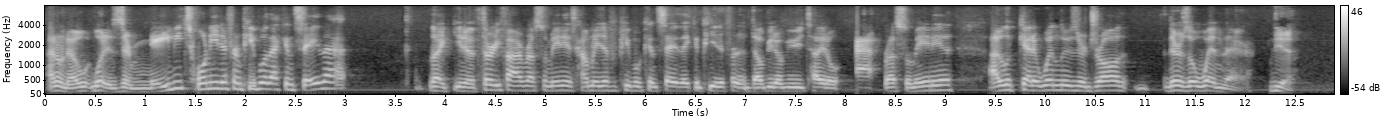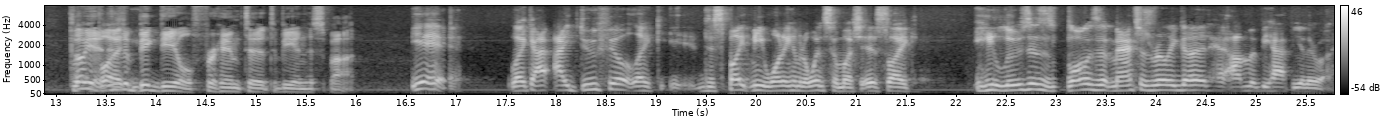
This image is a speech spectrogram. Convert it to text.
I don't know, what is there? Maybe twenty different people that can say that like you know 35 WrestleManias, how many different people can say they competed for the WWE title at WrestleMania? I look at it win, lose or draw. There's a win there. Yeah. oh yeah, but- this is a big deal for him to to be in this spot. Yeah, like I, I do feel like despite me wanting him to win so much, it's like he loses as long as the match is really good. I'm gonna be happy either way.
